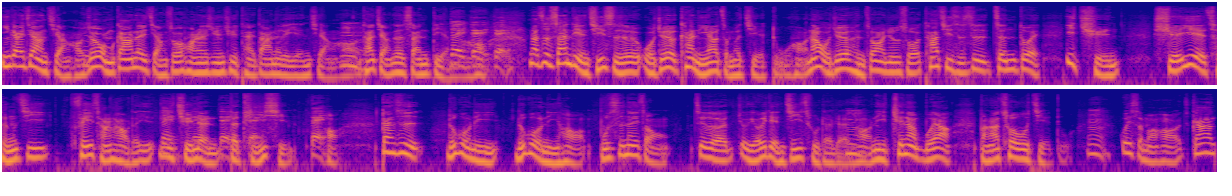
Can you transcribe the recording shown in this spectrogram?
应该这样讲哈，就是我们刚刚在讲说黄仁勋去台大那个演讲哈，他讲这三点嘛，对对对。那这三点其实我觉得看你要怎么解读哈。那我觉得很重要就是说，他其实是针对一群学业成绩非常好的一一群人的提醒。对。好，但是如果你如果你哈不是那种这个就有一点基础的人哈，你千万不要把它错误解读。嗯。为什么哈？刚刚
